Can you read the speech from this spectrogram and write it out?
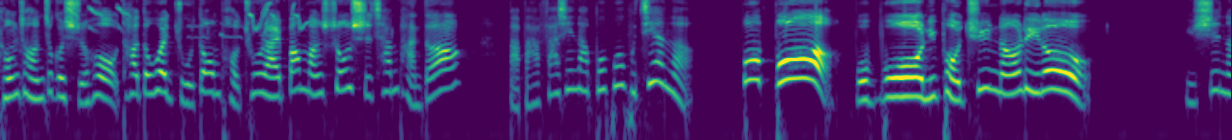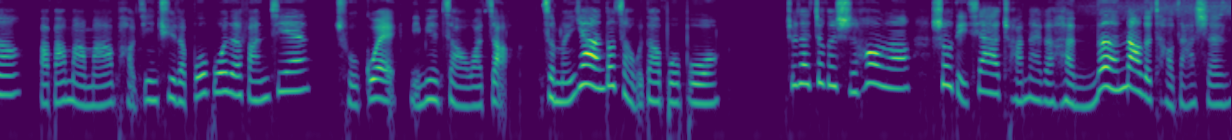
通常这个时候，他都会主动跑出来帮忙收拾餐盘的啊。爸爸发现到波波不见了，波波，波波，你跑去哪里了？于是呢，爸爸妈妈跑进去了波波的房间，橱柜里面找啊找，怎么样都找不到波波。就在这个时候呢，树底下传来了很热闹的嘈杂声。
